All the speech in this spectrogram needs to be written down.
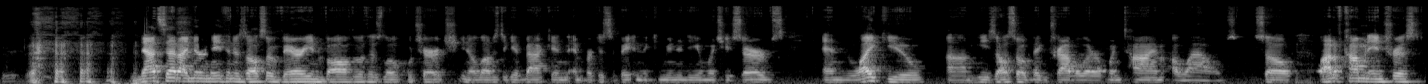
that said, I know Nathan is also very involved with his local church. You know, loves to give back and, and participate in the community in which he serves. And like you, um, he's also a big traveler when time allows. So a lot of common interest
